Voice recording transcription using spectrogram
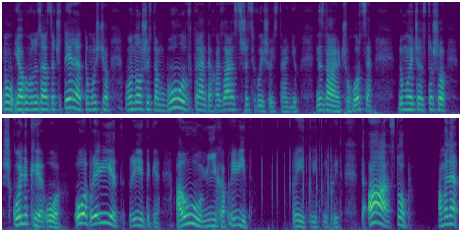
Ну, я говорю зараз за 4, тому що воно щось там було в трендах, а зараз щось вийшло із трендів. Не знаю, чого це. Думаю, через те, що школьники. О! О, привіт! Привіт таке. Ау, Міха, привіт. Привіт, привіт, привіт, привіт. Та, а, стоп! А мене.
